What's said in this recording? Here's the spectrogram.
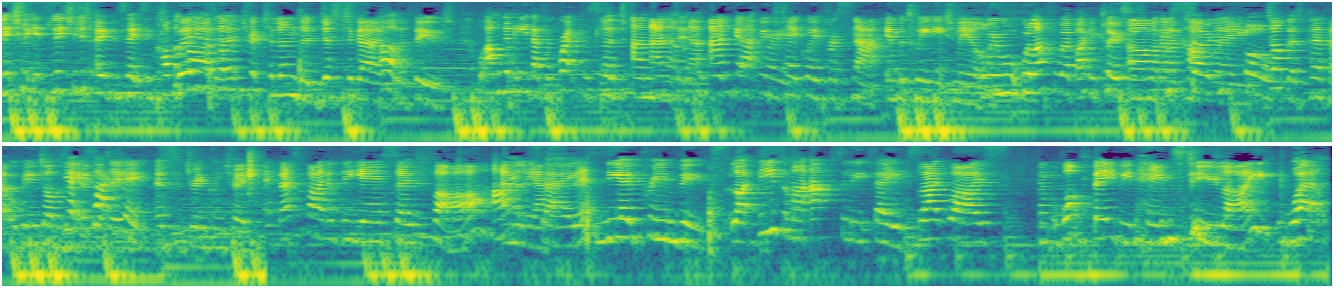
Literally, it's literally just open today. It's in Covent We're gonna book a trip to London just to go Oh. for the food Well, I'm gonna eat that for breakfast, lunch, and, and dinner, because and get that food to take away for a snack in between each meal. We will, we'll have to wear baggy clothes. Oh my god, I We'll be can't so wait. full. Joggers, perfect. We'll be in joggers Yeah, and exactly. It's a dream come true. Best fight of the year so far. I'd Emily asked say this. neoprene boots. Like these are my absolute faves. Likewise, what baby names do you like? Well,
